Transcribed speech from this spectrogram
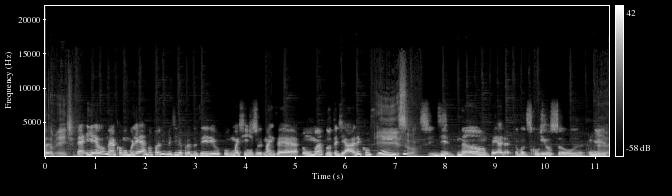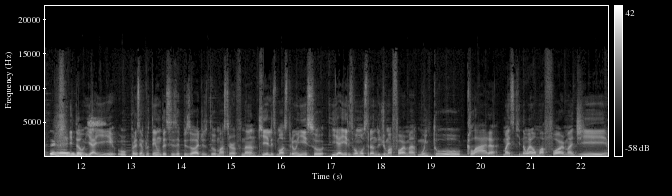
Exatamente. É, e eu, né, como mulher, não tô livre de reproduzir o machismo, mas é uma luta diária e consciente. Isso. Sim, De, sim. não, pera. É uma desconstrução, né? cara? Isso. É, Então, ele- e aí, o, por exemplo, tem um desses episódios do Master of None que eles mostram isso e aí eles vão mostrando de uma forma muito clara, mas que não é uma forma de,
